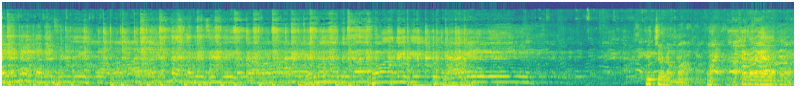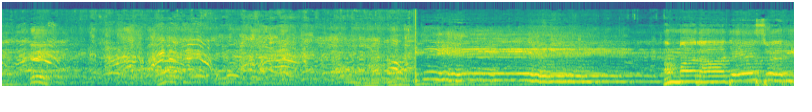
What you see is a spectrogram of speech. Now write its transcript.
రాజన్న కదసింది రాజన్న కదసింది తిరుమల దుర్గా భవానీకి కూర్చోండమ్మా అక్కడ జరగాలి అందరం. అమ్మ రాజేశ్వరి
